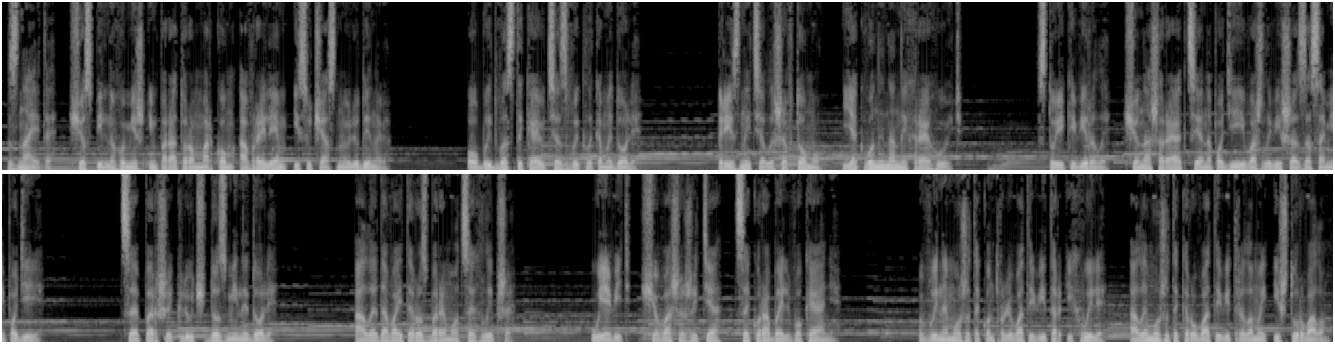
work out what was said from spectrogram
Знаєте, що спільного між імператором Марком Аврелієм і сучасною людиною? Обидва стикаються з викликами долі. Різниця лише в тому, як вони на них реагують. Стоїки вірили, що наша реакція на події важливіша за самі події. Це перший ключ до зміни долі. Але давайте розберемо це глибше. Уявіть, що ваше життя це корабель в океані. Ви не можете контролювати вітер і хвилі, але можете керувати вітрилами і штурвалом.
